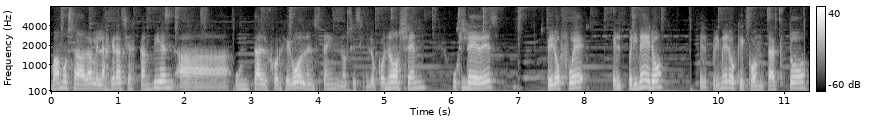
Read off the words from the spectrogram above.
vamos a darle las gracias también a un tal Jorge Goldenstein, no sé si lo conocen ustedes, pero fue el primero, el primero que contactó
